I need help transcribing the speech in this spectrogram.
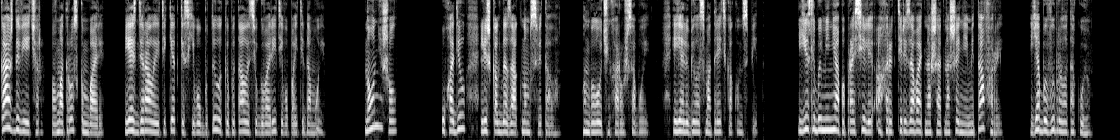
Каждый вечер в матросском баре я сдирала этикетки с его бутылок и пыталась уговорить его пойти домой. Но он не шел. Уходил лишь когда за окном светало. Он был очень хорош собой, и я любила смотреть, как он спит. Если бы меня попросили охарактеризовать наши отношения метафорой, я бы выбрала такую.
